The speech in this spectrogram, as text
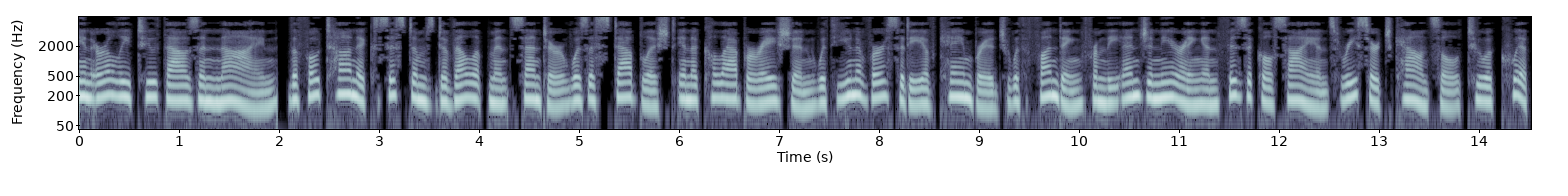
In early 2009, the Photonic Systems Development Centre was established in a collaboration with University of Cambridge with funding from the Engineering and Physical Science Research Council to equip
